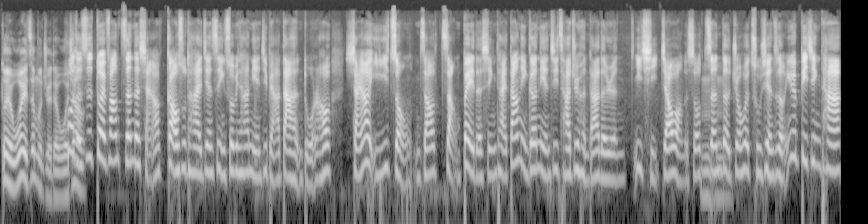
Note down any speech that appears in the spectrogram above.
对，我也这么觉得。我或者是对方真的想要告诉他一件事情，说不定他年纪比他大很多，然后想要以一种你知道长辈的心态，当你跟年纪差距很大的人一起交往的时候，真的就会出现这种，嗯、因为毕竟他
